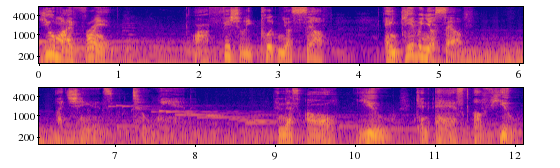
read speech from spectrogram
you, my friend, are officially putting yourself and giving yourself a chance to win. And that's all you can ask of you.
